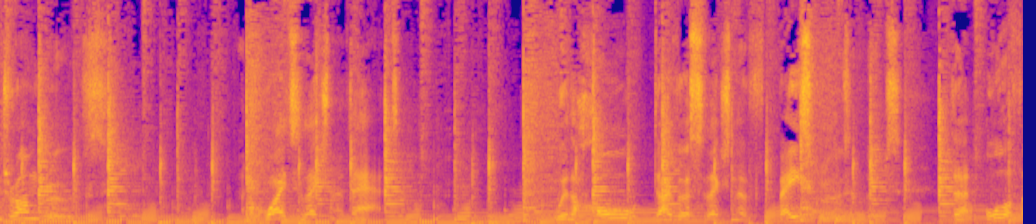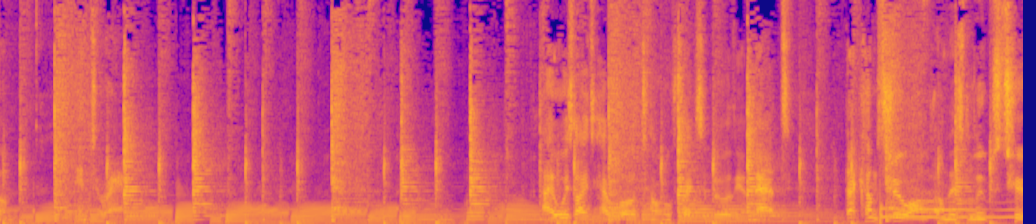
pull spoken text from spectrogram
drum grooves and a wide selection of that with a whole diverse selection of bass grooves and loops that all of them interact. I always like to have a lot of tonal flexibility and that that comes through on, on these loops too.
